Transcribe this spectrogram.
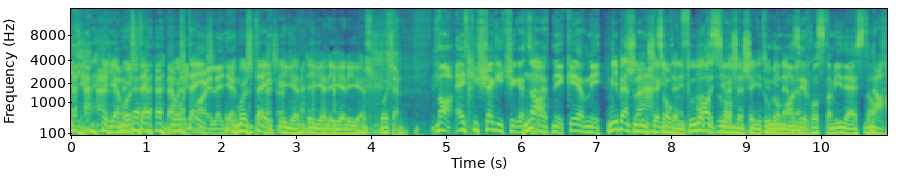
Igen, igen most te, most te is. legyen. Most te is, igen, igen, igen, igen. Bocsánat. Na, egy kis segítséget Na. szeretnék kérni. Miben tudunk Srácok, segíteni? Tudod, hogy szívesen segítünk Tudom, mindenben. azért hoztam ide ezt a Na.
